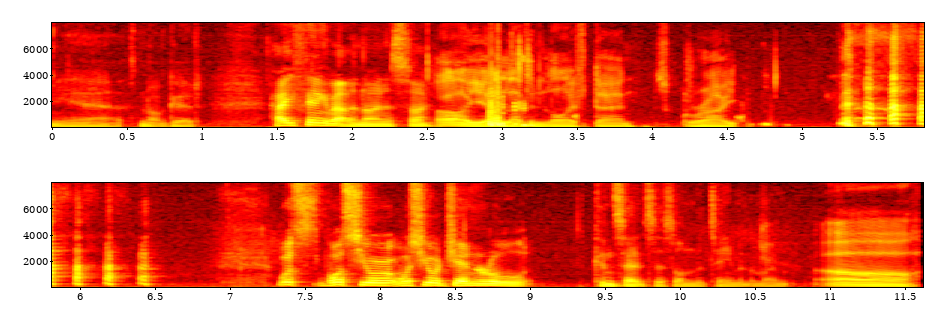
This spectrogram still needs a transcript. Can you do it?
Yeah, that's not good. How are you feeling about the Niners, Si? Oh yeah, loving life, Dan. It's great. What's what's your what's your general consensus on the team at the moment? Oh,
